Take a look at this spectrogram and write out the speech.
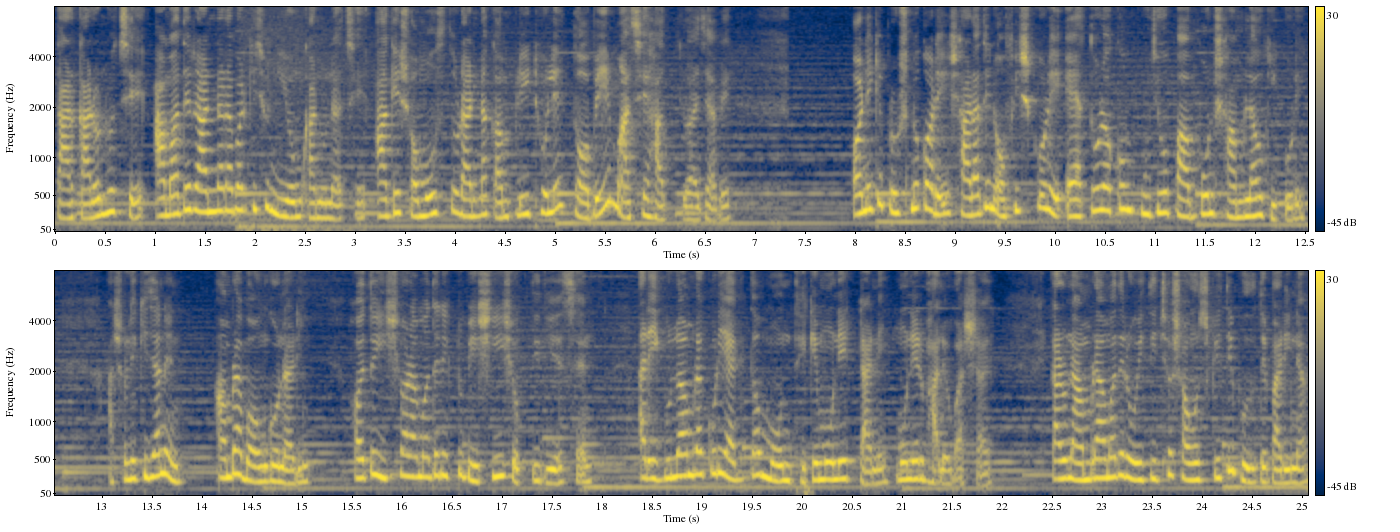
তার কারণ হচ্ছে, আমাদের রান্নার আবার কিছু নিয়ম কানুন আছে। আগে সমস্ত রান্না কমপ্লিট হলে তবে মাছে হাত দেওয়া যাবে। অনেকে প্রশ্ন করে, সারাদিন অফিস করে এত রকম পুজো, পার্বণ সামলাও কি করে? আসলে কি জানেন, আমরা বঙ্গনারী হয়তো ঈশ্বর আমাদের একটু বেশিই শক্তি দিয়েছেন। আর এগুলো আমরা করি একদম মন থেকে মনের টানে, মনের ভালোবাসায়। কারণ আমরা আমাদের ঐতিহ্য, সংস্কৃতি ভুলতে পারি না।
